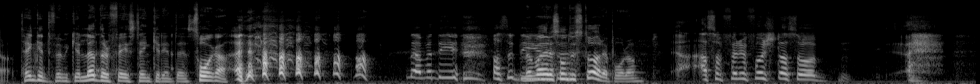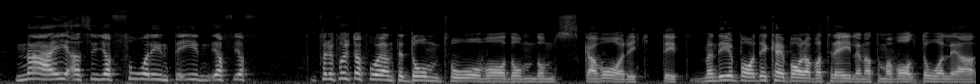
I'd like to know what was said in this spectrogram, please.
Ja, tänk inte för mycket. Leatherface tänker inte. Såga. Nej men det, alltså det Men vad är det inte- som du stör dig på då? Alltså för det första så... Nej, alltså jag får inte in... Jag, jag, för det första får jag inte de två vad de, de ska vara riktigt. Men det, är bara, det kan ju bara vara trailern att de har valt dåliga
